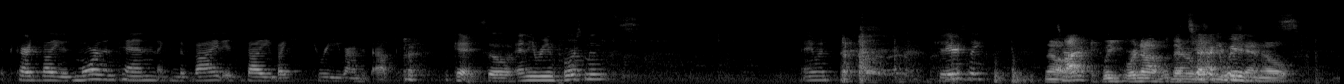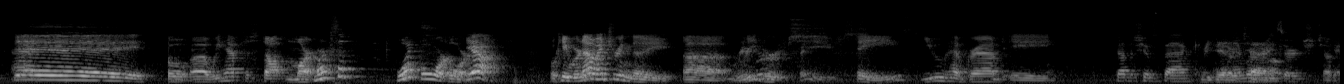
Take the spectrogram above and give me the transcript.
If the card's value is more than 10, I can divide its value by 3 rounded up. Okay, so any reinforcements? Anyone? Seriously? No, Attack. we, we're not there. Attack you, we can't help. Yay! So uh, we have to stop Mark. Mark's up. What? Four. Four. Yeah. Okay, we're now entering the uh, Regroup regroup phase. phase. You have grabbed a. Got the ships back. We did and our everyone tag. researched. Okay.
